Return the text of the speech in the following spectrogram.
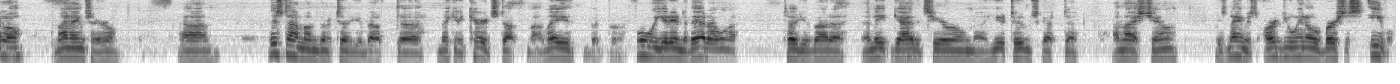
Hello, my name's Harold. Um, this time I'm going to tell you about uh, making a carriage stop for my lathe, but before we get into that I want to tell you about a, a neat guy that's here on uh, YouTube. He's got uh, a nice channel. His name is Arduino versus Evil,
